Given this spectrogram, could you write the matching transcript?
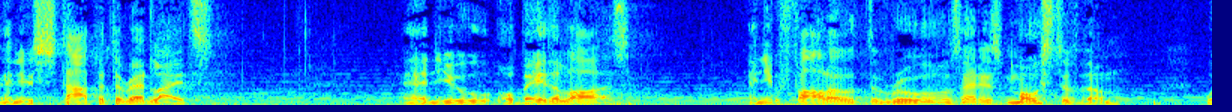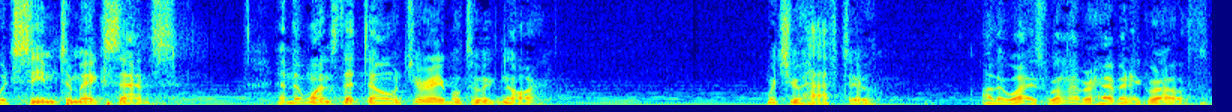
and you stop at the red lights, and you obey the laws, and you follow the rules, that is, most of them, which seem to make sense, and the ones that don't, you're able to ignore, which you have to. Otherwise, we'll never have any growth.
